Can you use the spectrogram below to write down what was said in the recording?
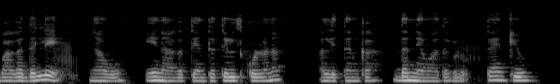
ಭಾಗದಲ್ಲಿ ನಾವು ಏನಾಗುತ್ತೆ ಅಂತ ತಿಳಿದುಕೊಳ್ಳೋಣ. ಅಲ್ಲಿ ತನಕ ಧನ್ಯವಾದಗಳು. Thank you.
